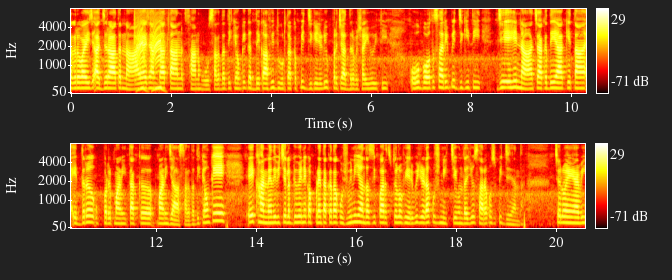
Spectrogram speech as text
ਅਗਰਵਾਈਜ਼ ਅੱਜ ਰਾਤ ਨਾ ਆਇਆ ਜਾਂਦਾ ਤਾਂ ਨੁਕਸਾਨ ਹੋ ਸਕਦਾ ਸੀ, ਕਿਉਂਕਿ ਗੱਦੇ ਕਾਫੀ ਦੂਰ ਤੱਕ ਭਿੱਜ ਗਏ, ਜਿਹੜੀ ਉੱਪਰ ਚਾਦਰ ਵਿਛਾਈ ਹੋਈ ਤੀ ਉਹ ਬਹੁਤ ਸਾਰੀ ਭਿੱਜ ਗਈ ਤੀ ਜੇ ਇਹ ਨਾ ਚੱਕਦੇ ਆ ਕੇ ਤਾਂ ਇੱਧਰ ਉੱਪਰ ਪਾਣੀ ਤੱਕ ਪਾਣੀ ਜਾ ਸਕਦਾ ਸੀ, ਕਿਉਂਕਿ ਇਹ ਖਾਨਿਆਂ ਦੇ ਵਿੱਚ ਲੱਗੇ ਹੋਏ ਨੇ ਕੱਪੜੇ ਤੱਕ ਤਾਂ ਕੁਛ ਵੀ ਨਹੀਂ ਜਾਂਦਾ ਸੀ, ਪਰ ਚਲੋ ਫਿਰ ਵੀ ਜਿਹੜਾ ਕੁਛ ਨੀਚੇ ਹੁੰਦਾ ਜੀ, ਉਹ ਸਾਰਾ ਕੁਝ ਭਿੱਜ ਜਾਂਦਾ। ਚਲੋ ਐਂ ਆ ਵੀ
